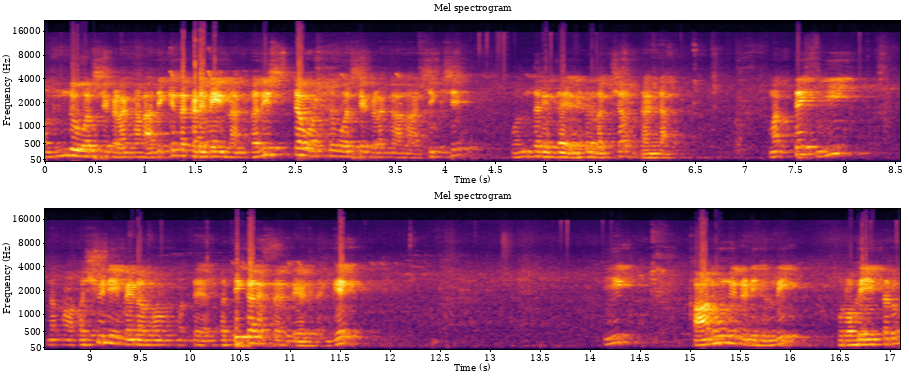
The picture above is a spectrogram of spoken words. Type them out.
ಒಂದು ವರ್ಷಗಳ ಕಾಲ, ಅದಕ್ಕಿಂತ ಕಡಿಮೆ ಇಲ್ಲ. ಕನಿಷ್ಠ ಒಂದು ವರ್ಷಗಳ ಕಾಲ ಶಿಕ್ಷೆ, ಒಂದರಿಂದ ಎರಡು ಲಕ್ಷ ದಂಡ. ಮತ್ತೆ ಈ ನಮ್ಮ ಅಶ್ವಿನಿ ಮೇಡಮ್ ಮತ್ತೆ ಅಧಿಕಾರಿ ಸರ್ ಹೇಳಿದಂಗೆ, ಈ ಕಾನೂನಿನಡಿಯಲ್ಲಿ ಪುರೋಹಿತರು,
